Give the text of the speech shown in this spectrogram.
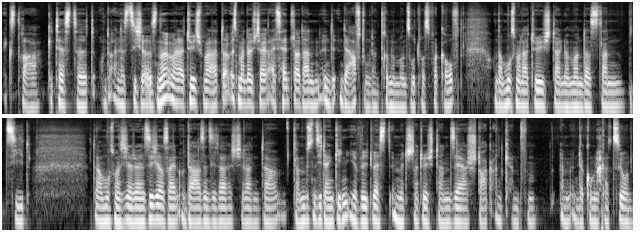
extra getestet und alles sicher ist. Ne? Weil natürlich, man hat, da ist man natürlich als Händler dann in, in der Haftung dann drin, wenn man so etwas verkauft. Und da muss man natürlich dann, wenn man das dann bezieht, da muss man sich natürlich sicher sein. Und da sind sie da, da, da müssen sie dann gegen ihr Wildwest-Image natürlich dann sehr stark ankämpfen ähm, in der Kommunikation.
